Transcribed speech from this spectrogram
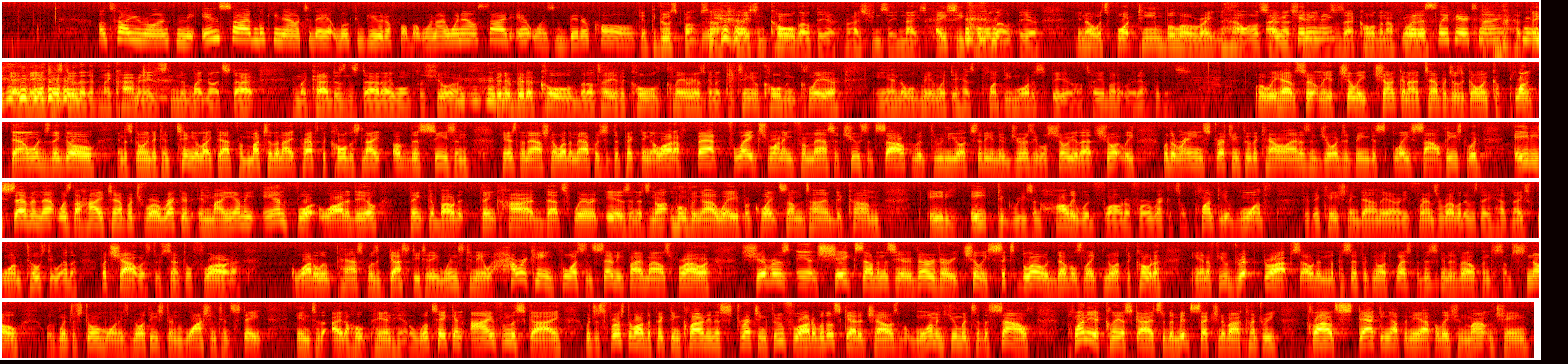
I'll tell you, Ron, from the inside looking out today, it looked beautiful, but when I went outside, it was bitter cold. Get the goosebumps, huh? nice and cold out there. I shouldn't say nice, icy cold out there. You know, it's 14 below right now outside you our kidding studios. me? Is that cold enough for You for want to sleep here tonight? I think I may just do that. If my car might not start, and my car doesn't start, I won't for sure. bitter, bitter cold, but I'll tell you, the cold, clear air is going to continue cold and clear, and Old Man Winter has plenty more to spare. I'll tell you about it right after this. Well, we have certainly a chilly chunk, and our temperatures are going kaplunk. Downwards they go, and it's going to continue like that for much of the night, perhaps the coldest night of this season. Here's the National Weather Map, which is depicting a lot of fat flakes running from Massachusetts southward through New York City and New Jersey. We'll show you that shortly, with the rain stretching through the Carolinas and Georgia being displaced southeastward. 87, that was the high temperature for a record in Miami and Fort Lauderdale. Think about it, think hard, that's where it is, and it's not moving our way for quite some time to come. 88 degrees in Hollywood, Florida for a record, so plenty of warmth. If you're vacationing down there, any friends or relatives, they have nice, warm, toasty weather, but showers through central Florida. Guadalupe Pass was gusty today, winds today hurricane force and 75 miles per hour. Shivers and shakes out in this area, very, very chilly. Six below Devil's Lake, North Dakota, and a few drip drops out in the Pacific Northwest, but this is going to develop into some snow with winter storm warnings northeastern Washington state into the Idaho panhandle. We'll take an eye from the sky, which is first of all depicting cloudiness stretching through Florida with those scattered showers, but warm and humid to the south. Plenty of clear skies through the midsection of our country, clouds stacking up in the Appalachian mountain chain.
